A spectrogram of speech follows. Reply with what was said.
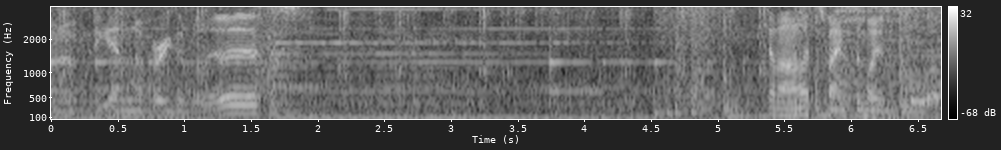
I'm again not very good with it. Come on, let's find somebody to blow up.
